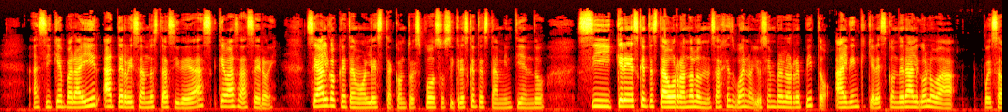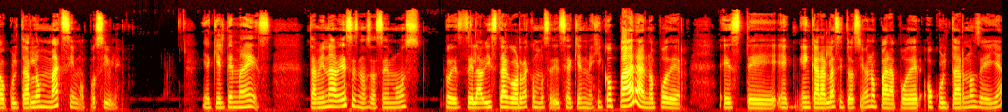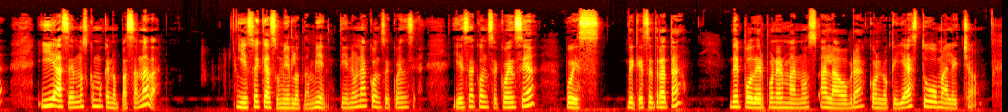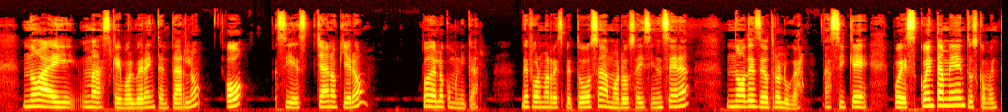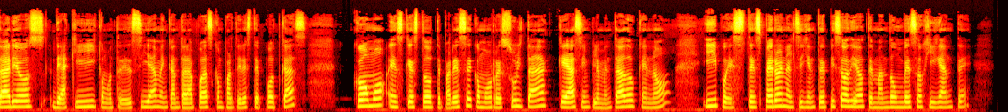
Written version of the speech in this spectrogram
Así que para ir aterrizando estas ideas, ¿qué vas a hacer hoy? Si algo que te molesta con tu esposo, si crees que te está mintiendo, si crees que te está borrando los mensajes, bueno, yo siempre lo repito, alguien que quiere esconder algo lo va pues a ocultar lo máximo posible. Y aquí el tema es, también a veces nos hacemos pues de la vista gorda, como se dice aquí en México, para no poder este encarar la situación o para poder ocultarnos de ella y hacemos como que no pasa nada. Y eso hay que asumirlo también. Tiene una consecuencia. Y esa consecuencia, pues, ¿de qué se trata? De poder poner manos a la obra con lo que ya estuvo mal hecho. No hay más que volver a intentarlo. O, si es ya no quiero, poderlo comunicar de forma respetuosa, amorosa y sincera, no desde otro lugar. Así que, pues cuéntame en tus comentarios de aquí, como te decía, me encantará puedas compartir este podcast. ¿Cómo es que esto te parece? ¿Cómo resulta? ¿Qué has implementado? ¿Qué no? Y pues te espero en el siguiente episodio. Te mando un beso gigante.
